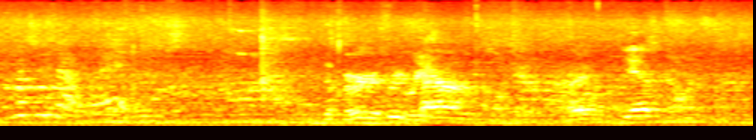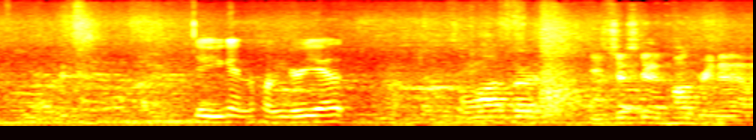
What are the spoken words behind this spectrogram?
How much is that weigh? The burger's free. Yep. Are you getting hungry yet? It's a lot of burgers. He's just getting hungry now.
